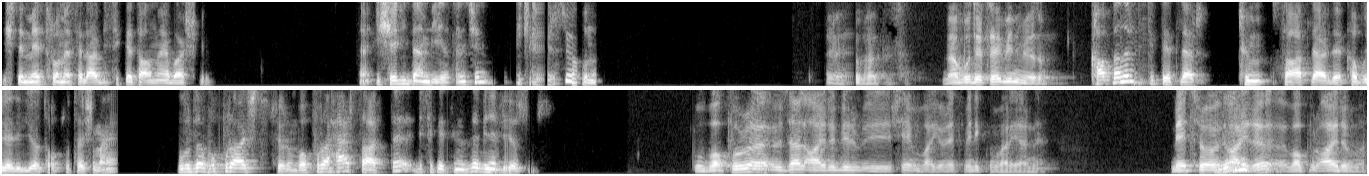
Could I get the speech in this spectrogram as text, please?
işte metro mesela bisiklet almaya başlıyor. Yani işe giden bir insan için hiç yok bunun. Evet, çok haklısın. Ben bu detayı bilmiyordum. Katlanır bisikletler tüm saatlerde kabul ediliyor toplu taşımaya. Burada vapura aç tutuyorum. Vapura her saatte bisikletinizle binebiliyorsunuz. Bu vapura özel ayrı bir e, şey mi var? Yönetmelik mi var yani? Metro Yönet... ayrı, vapur ayrı mı?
